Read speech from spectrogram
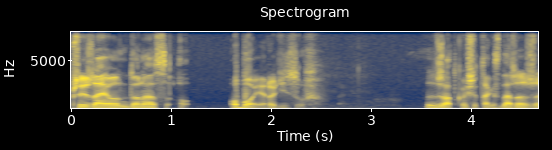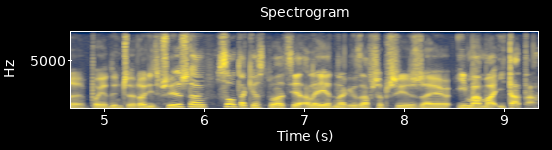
przyjeżdżają do nas oboje rodziców. Rzadko się tak zdarza, że pojedynczy rodzic przyjeżdża. Są takie sytuacje, ale jednak zawsze przyjeżdżają i mama, i tata.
